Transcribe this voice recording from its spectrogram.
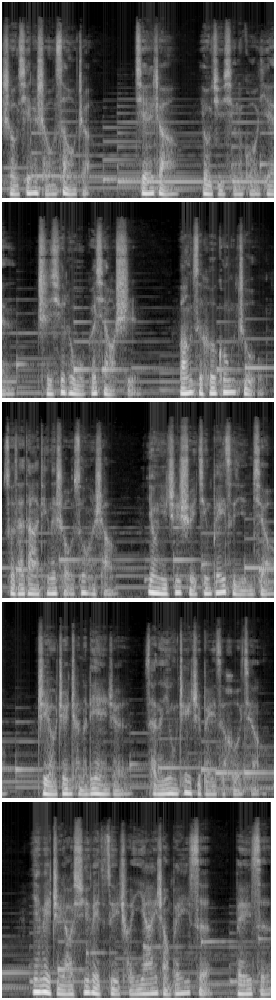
手牵着手走着，接着又举行了国宴，持续了五个小时。王子和公主坐在大厅的首座上，用一只水晶杯子饮酒。只有真诚的恋人才能用这只杯子喝酒，因为只要虚伪的嘴唇一挨上杯子，杯子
